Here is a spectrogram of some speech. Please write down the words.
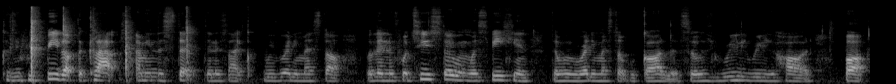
Because if we speed up the claps, I mean the step, then it's like we've already messed up. But then if we're too slow when we're speaking, then we've already messed up regardless. So it was really, really hard. But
